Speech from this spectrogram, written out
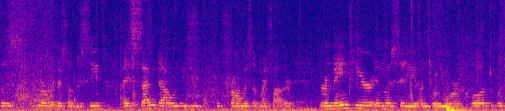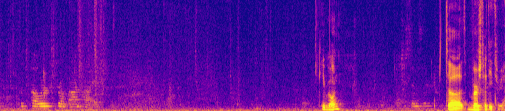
the you are witness of the seed. I send down you the promise of my Father. Remain here in the city until you are clothed with the power from on high. Keep going Just ends there. to verse 53.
